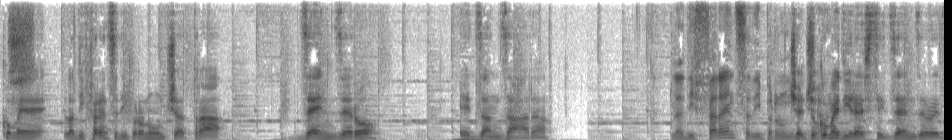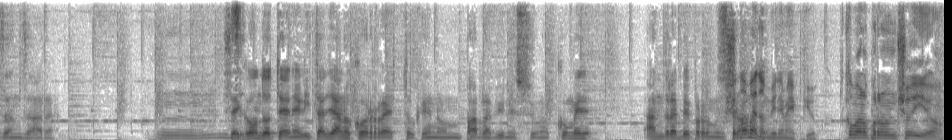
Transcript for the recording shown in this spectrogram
come la differenza di pronuncia tra zenzero e zanzara? La differenza di pronuncia. Cioè, tu come diresti zenzero e zanzara? Mm, Secondo te, nell'italiano corretto, che non parla più nessuno, come andrebbe pronunciato? Secondo me non viene mai più. come lo pronuncio io?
